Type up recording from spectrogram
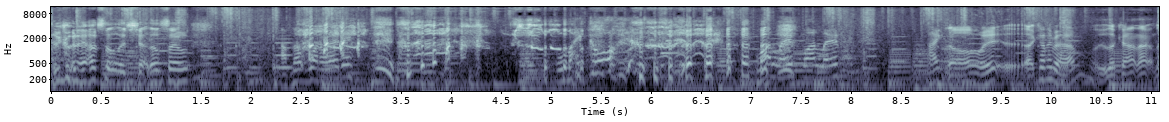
They're going to absolutely shit themselves. I've not won already. oh my god! one left, one left. Thank No, wait, that can't be him. They can't. That,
